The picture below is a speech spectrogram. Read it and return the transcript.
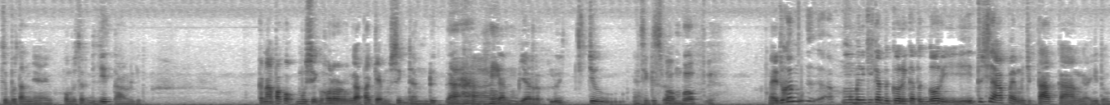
sebutannya ya, komposer digital gitu kenapa kok musik horor nggak pakai musik dangdut nah, kan biar lucu Nah, musik gitu. SpongeBob Nah itu kan eh, memiliki kategori-kategori. Itu siapa yang menciptakan kayak gitu?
